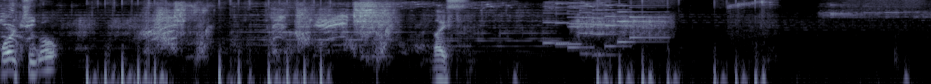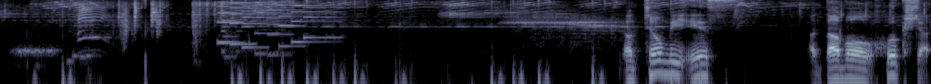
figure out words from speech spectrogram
Portugal. Tell me a double hook shot.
